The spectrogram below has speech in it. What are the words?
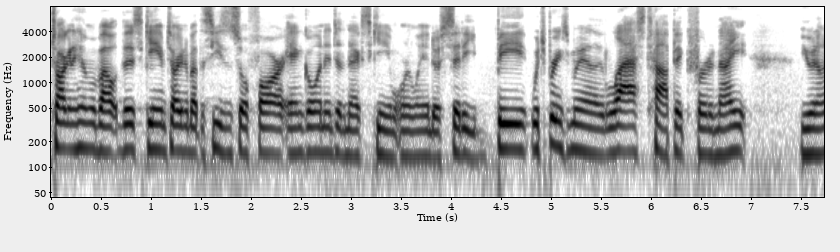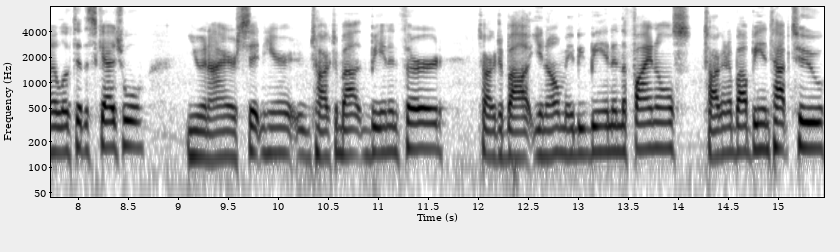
talking to him about this game, talking about the season so far, and going into the next game, Orlando City B. Which brings me to the last topic for tonight. You and I looked at the schedule. You and I are sitting here, talked about being in third, talked about you know maybe being in the finals, talking about being top two.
